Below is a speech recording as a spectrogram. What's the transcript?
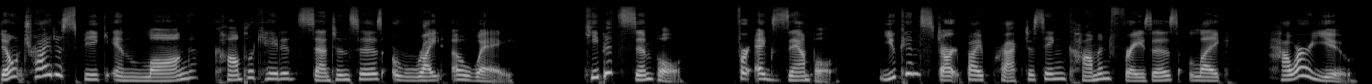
Don't try to speak in long, complicated sentences right away. Keep it simple. For example, you can start by practicing common phrases like, How are you?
